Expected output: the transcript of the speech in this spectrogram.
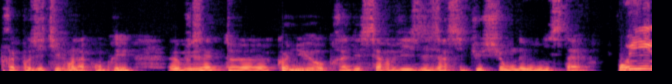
très positive, on l'a compris, vous êtes connu auprès des services, des institutions, des ministères? Oui,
